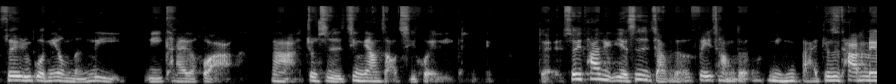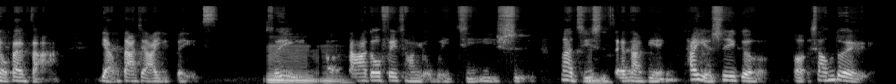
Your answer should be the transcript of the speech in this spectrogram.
所以如果你有能力离开的话，那就是尽量找机会离开。对，所以他也是讲的非常的明白，就是他没有办法养大家一辈子，所以呃大家都非常有危机意识。那即使在那边，他也是一个呃相对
